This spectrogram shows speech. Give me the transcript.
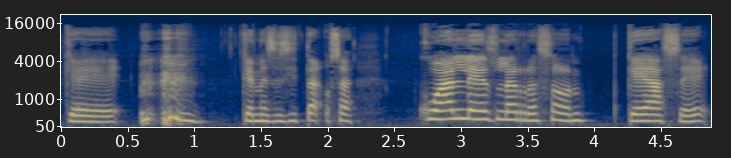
que, que necesita, o sea, ¿cuál es la razón que hace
